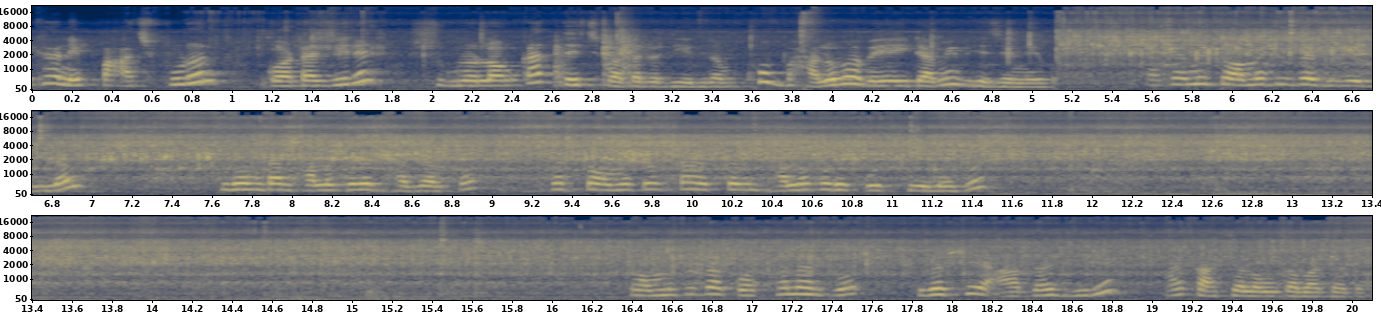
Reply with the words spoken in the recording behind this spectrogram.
এখানে পাঁচ ফোড়ন, গোটা জিরে, শুকনো লঙ্কা, তেজপাতাটা দিয়ে দিলাম। খুব ভালোভাবে এইটা আমি ভেজে নেব। তাকে আমি টমেটোটা দিয়ে দিলাম। ফোড়নটা ভালো করে ভাজার পর এবার টমেটোটা একটু আমি ভালো করে কষিয়ে নেব। টমেটোটা কষানোর পর এবার সেই আদা, জিরে আর কাঁচা লঙ্কা বাটাটা।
